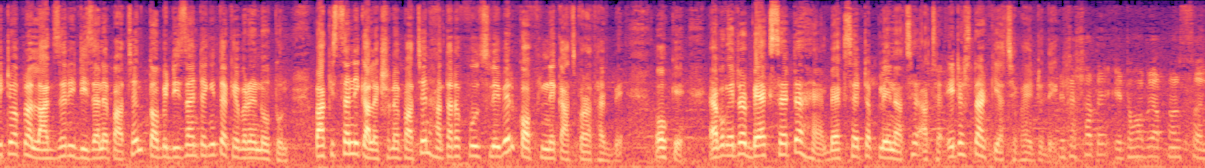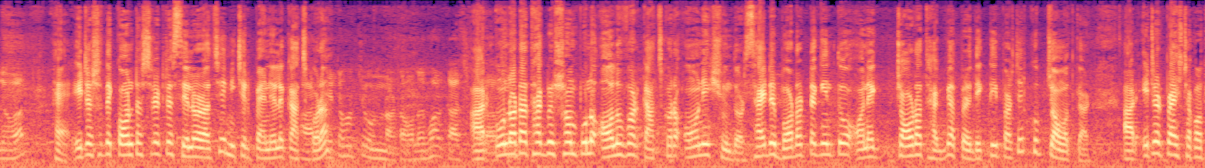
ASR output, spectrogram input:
এটাও আপনার লাক্সারি ডিজাইনে পাচ্ছেন তবে ডিজাইনটা কিন্তু একেবারে নতুন। পাকিস্তানি কালেকশনে পাচ্ছেন হাতাটা ফুল স্লিভের কফলিনে কাজ করা থাকবে। ওকে এবং এটার ব্যাক সাইডটা হ্যাঁ ব্যাক সাইডটা প্লেন আছে। আচ্ছা এটার সাথে আর কি আছে ভাই একটু দেখি। এটার সাথে এটা হবে আপনার সালোয়ার হ্যাঁ এটার সাথে কন্ট্রাস্টের একটা সেলর আছে নিচের প্যানেলে কাজ করা। এটা হচ্ছে অন্যটা অল ওভার কাজ আর। ওনাটা থাকবে সম্পূর্ণ অল ওভার কাজ করা অনেক সুন্দর। সাইডের বর্ডারটা কিন্তু অনেক চওড়া থাকবে আপনারা দেখতেই পাচ্ছেন খুব চমৎকার। আর এটার প্রাইসটা কত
